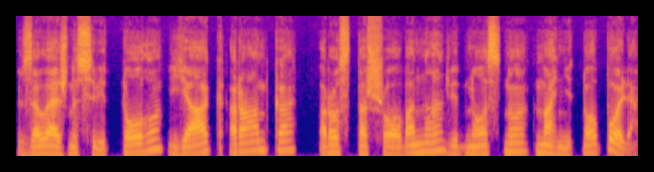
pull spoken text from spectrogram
в залежності від того, як рамка розташована відносно магнітного поля.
